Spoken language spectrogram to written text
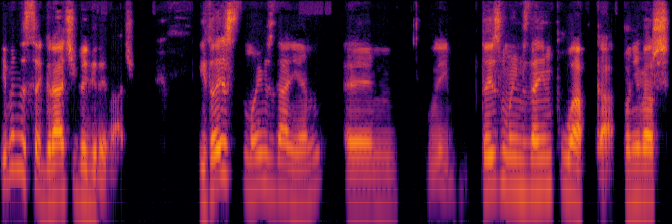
i będę sobie grać i wygrywać. I to jest moim zdaniem to jest moim zdaniem pułapka, ponieważ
